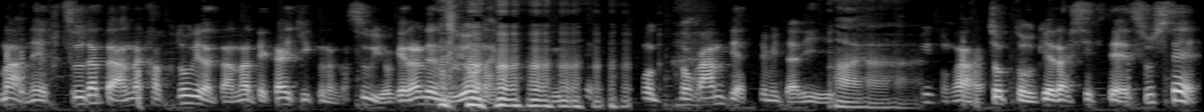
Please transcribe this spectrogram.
まあね、普通だったらあんな格闘技だったらあんなでかいキックなんかすぐ避けられるようなキックで、もうドカンってやってみたり、はいはいはいうのがちょっと受け出してきて、そして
